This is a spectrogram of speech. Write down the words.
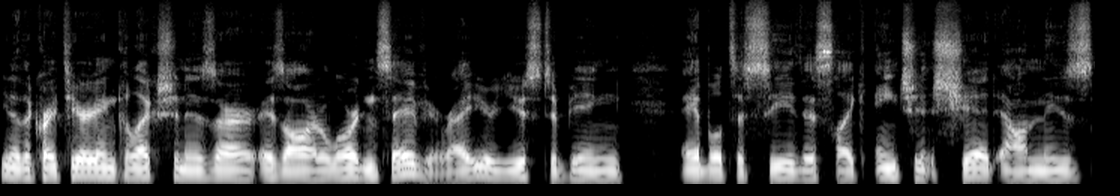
you know the criterion collection is our is our lord and savior right you're used to being able to see this like ancient shit on these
